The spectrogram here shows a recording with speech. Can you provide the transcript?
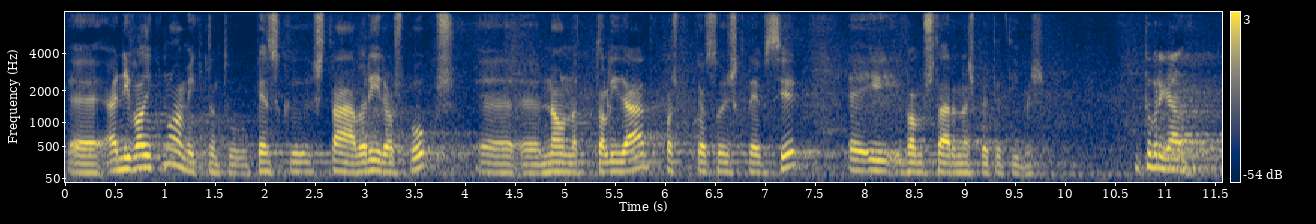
Uh, a nível económico, portanto, penso que está a abrir aos poucos, uh, uh, não na totalidade, com as precauções que deve ser, e vamos estar nas expectativas. Muito obrigado.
